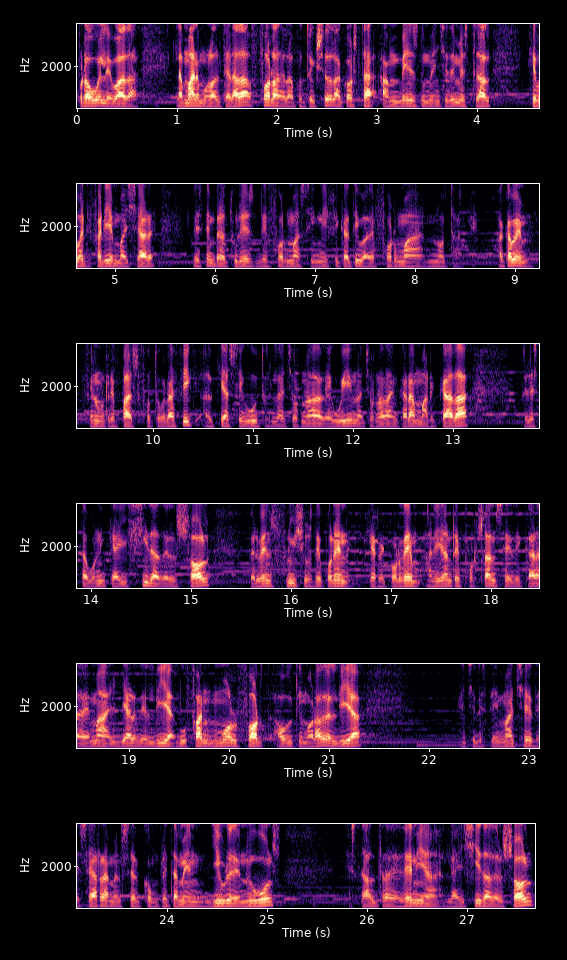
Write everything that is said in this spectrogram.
prou elevada. La mar molt alterada, fora de la protecció de la costa, amb vents diumenge de mestral que farien baixar les temperatures de forma significativa, de forma notable. Acabem fent un repàs fotogràfic al que ha sigut la jornada d'avui, una jornada encara marcada per aquesta bonica eixida del sol, per vents fluixos de ponent que, recordem, aniran reforçant-se de cara a demà al llarg del dia, bufant molt fort a última hora del dia. Veig aquesta imatge de serra amb el cel completament lliure de núvols. Aquesta altra de Dènia, la eixida del sol.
